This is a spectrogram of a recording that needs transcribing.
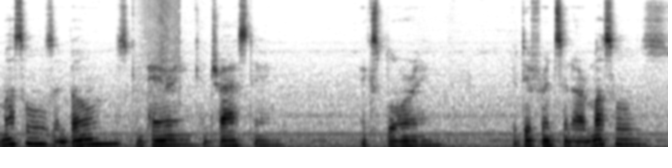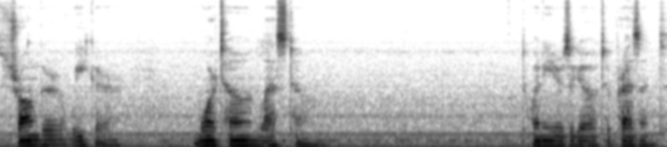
muscles and bones, comparing, contrasting, exploring the difference in our muscles, stronger, weaker, more tone, less tone. 20 years ago to present.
